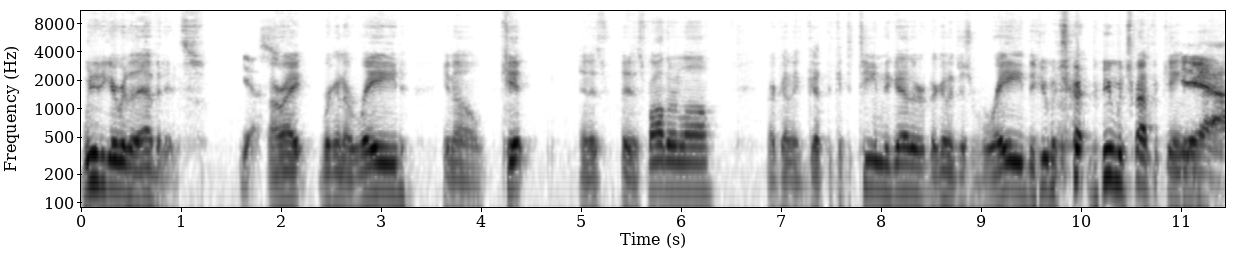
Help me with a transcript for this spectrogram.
we need to get rid of the evidence. yes. All right, we're gonna raid. You know, Kit and his and his father-in-law are gonna get get the team together. They're gonna just raid the human tra- human trafficking Yeah.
